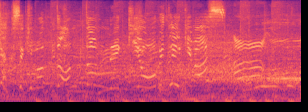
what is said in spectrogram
客席もどんどん熱気を帯びていきます。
